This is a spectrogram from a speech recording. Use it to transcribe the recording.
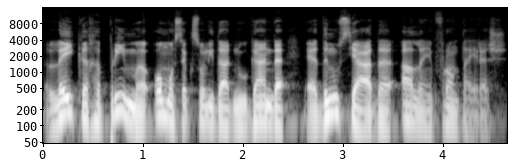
Lei que reprime a homossexualidade no Uganda é denunciada além fronteiras.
